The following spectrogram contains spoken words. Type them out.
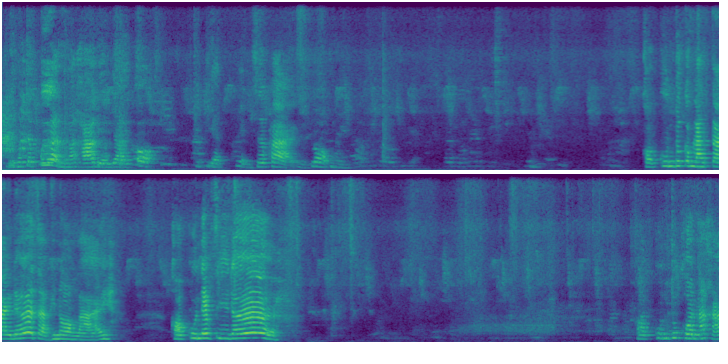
เดี๋ยวมันจะเปื้อนนะคะ เดี๋ยวยายก็ขี้เกียจเปลี่ยนเสื้อผ้าอีกรอบหนึ่งขอบคุณทุกกำลังใจเด้อจากพี่น้องหลาย ขอบคุณเอฟซีเด้อขอบคุณทุกคนนะคะ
